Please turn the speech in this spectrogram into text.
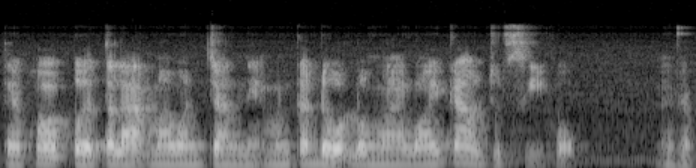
แต่พอเปิดตลาดมาวันจันทร์เนี่ยมันกระโดดลงมา 109.46 นะครับ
